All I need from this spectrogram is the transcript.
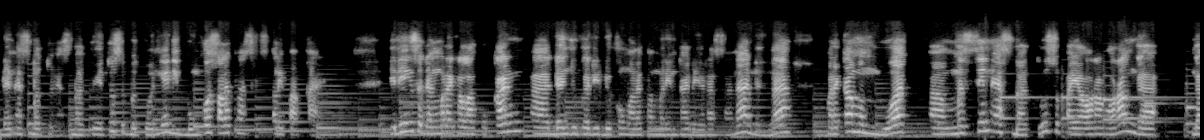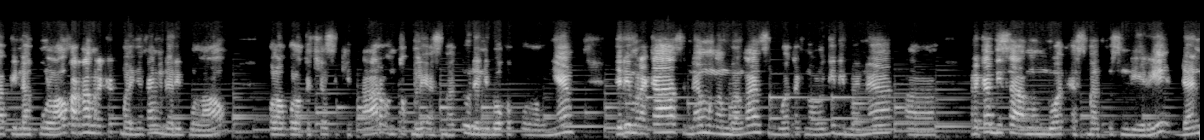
dan es batu es batu itu sebetulnya dibungkus oleh plastik sekali pakai. Jadi yang sedang mereka lakukan uh, dan juga didukung oleh pemerintah daerah sana adalah mereka membuat uh, mesin es batu supaya orang-orang nggak nggak pindah pulau karena mereka kebanyakan dari pulau pulau-pulau kecil sekitar untuk beli es batu dan dibawa ke pulaunya. Jadi mereka sedang mengembangkan sebuah teknologi di mana uh, mereka bisa membuat es batu sendiri dan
